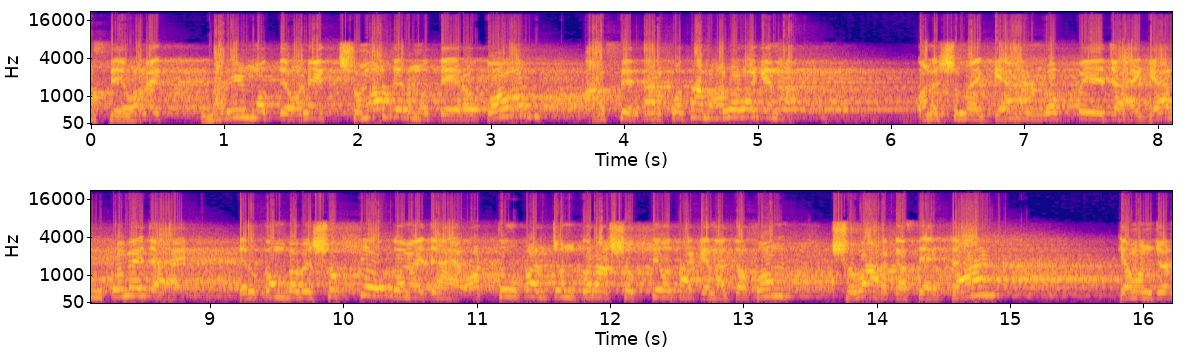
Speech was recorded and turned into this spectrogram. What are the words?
আছে। অনেক বাড়ির মধ্যে, অনেক সমাজের মধ্যে এরকম আছে। তার কথা ভালো লাগে না। অনেক সময় জ্ঞান লোপ পেয়ে যায়, জ্ঞান কমে যায় এরকম ভাবে শক্তিও কমে যায়, অর্থ উপার্জন করার শক্তিও থাকে না। তখন সবার কাছে একটা কেমন যেন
